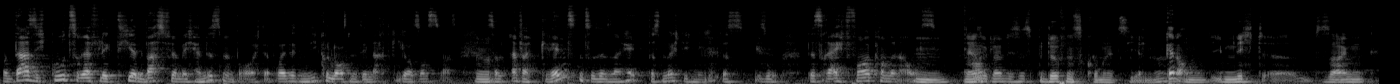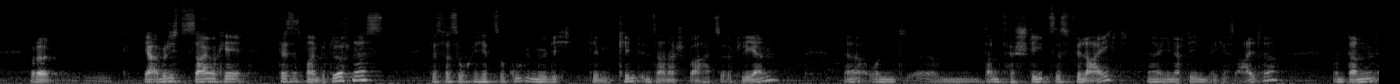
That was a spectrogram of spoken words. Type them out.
Und da sich gut zu reflektieren, was für Mechanismen brauche ich, da brauche ich nicht den Nikolaus, nicht den Nachtgiger oder sonst was, sondern einfach Grenzen zu setzen, sagen, hey, das möchte ich nicht, das, so, das reicht vollkommen aus. Mhm. Ja, also klar, dieses Bedürfnis kommunizieren. Ne? Genau. Und eben nicht äh, zu sagen, oder ja, wirklich zu sagen, okay, das ist mein Bedürfnis, das versuche ich jetzt so gut wie möglich dem Kind in seiner Sprache zu erklären. Ja, und ähm, dann versteht es vielleicht, ja, je nachdem welches Alter. Und dann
